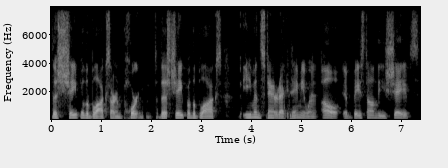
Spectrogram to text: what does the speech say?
the shape of the blocks are important. The shape of the blocks even standard academia went, oh, it, based on these shapes,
